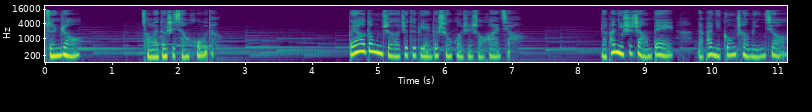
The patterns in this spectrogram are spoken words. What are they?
尊重，从来都是相互的。不要动辄就对别人的生活指手画脚。哪怕你是长辈，哪怕你功成名就，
